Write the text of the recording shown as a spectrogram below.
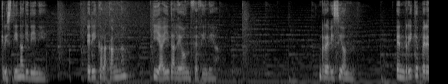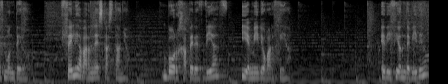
Cristina Guidini, Erika Lacagna y Aida León Cecilia. Revisión Enrique Pérez Montero, Celia Barnés Castaño, Borja Pérez Díaz y Emilio García. Edición de vídeo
